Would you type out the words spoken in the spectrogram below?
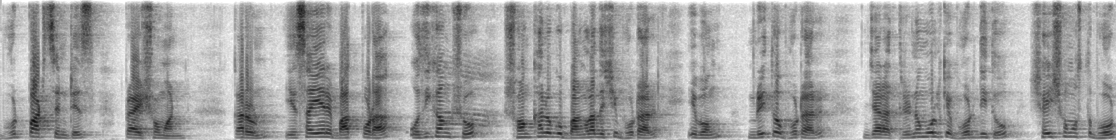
ভোট পার্সেন্টেজ প্রায় সমান। কারণ এসআইআরে বাদ পড়া অধিকাংশ সংখ্যালঘু বাংলাদেশি ভোটার এবং মৃত ভোটার যারা তৃণমূলকে ভোট দিত, সেই সমস্ত ভোট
